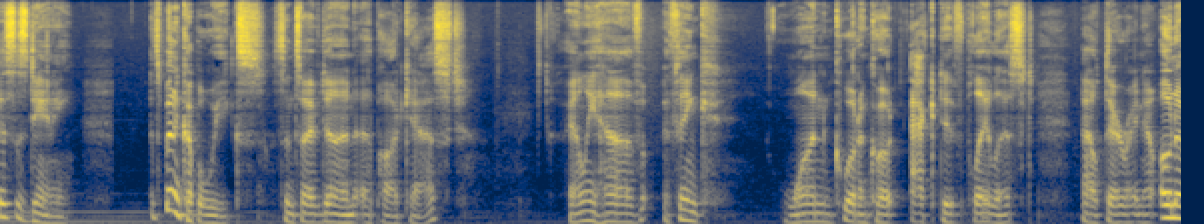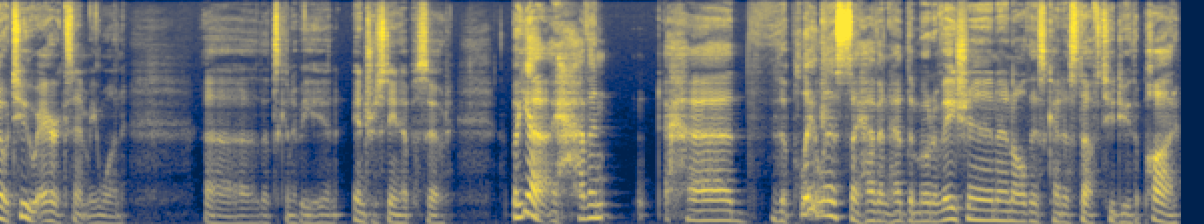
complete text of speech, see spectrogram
This is Danny. It's been a couple weeks since I've done a podcast. I only have, I think, one quote unquote active playlist out there right now. Oh, no, two. Eric sent me one. Uh, that's going to be an interesting episode. But yeah, I haven't had the playlists, I haven't had the motivation and all this kind of stuff to do the pod.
